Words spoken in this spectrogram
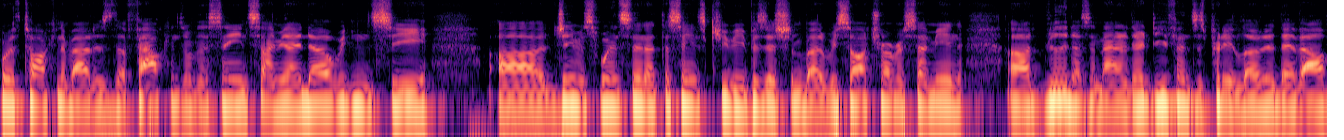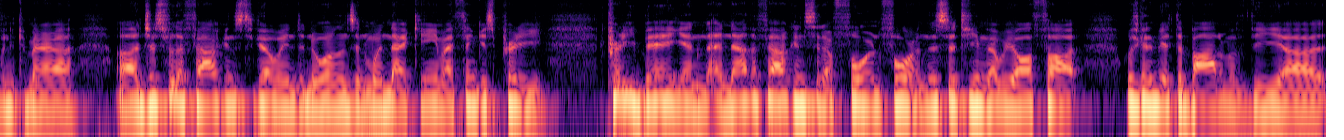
worth talking about is the Falcons over the Saints. I mean, I know we didn't see uh, Jameis Winston at the Saints QB position, but we saw Trevor Siemian. Uh, really doesn't matter. Their defense is pretty loaded. They have Alvin Kamara. Uh, just for the Falcons to go into New Orleans and win that game, I think is pretty pretty big. And, and now the Falcons sit at four and four, and this is a team that we all thought was going to be at the bottom of the uh,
